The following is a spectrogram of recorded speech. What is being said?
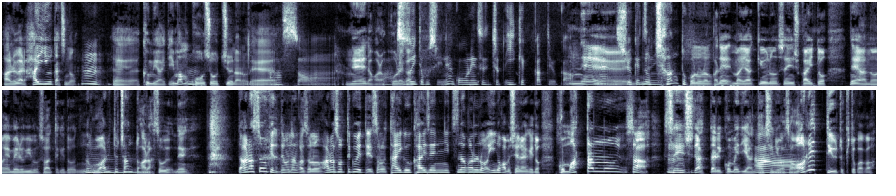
あのいわゆる俳優たちの、えー組合って今も交渉中なので、あそう。ねだからこれが。続いてほしいね。これについてちょっといい結果っていうか。ねえ。集結に。でもちゃんとこのなんかね、まあ、野球の選手会と、ね、あの MLB もそうだったけどなんか割とちゃんと争うよね。で争うけどでもなんかその争ってくれてその待遇改善につながるのはいいのかもしれないけどこう末端のさ選手だったりコメディアンたちにはさ、あー。あれっていう時とかが、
